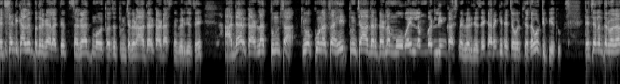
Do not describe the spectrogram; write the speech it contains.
त्याच्यासाठी कागदपत्र काय लागतात सगळ्यात महत्वाचं तुमच्याकडे आधार कार्ड असणं गरजेचं आहे. आधार कार्डला तुमचा किंवा कुणाचाही तुमच्या आधार कार्डला मोबाईल नंबर लिंक असणं गरजेचं आहे कारण की त्याच्यावरती त्याचा ओटीपी येतो. त्याच्यानंतर बघा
